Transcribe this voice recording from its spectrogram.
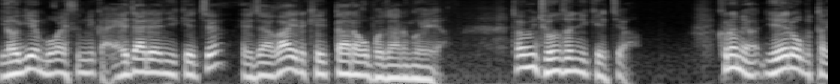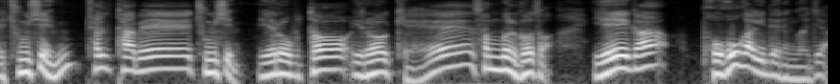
여기에 뭐가 있습니까? 애자련이 있겠죠? 애자가 이렇게 있다라고 보자는 거예요. 자, 그럼 전선이 있겠죠? 그러면 얘로부터 중심, 철탑의 중심, 얘로부터 이렇게 선분을 그어서 얘가 보호각이 되는 거죠.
